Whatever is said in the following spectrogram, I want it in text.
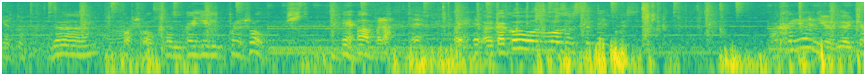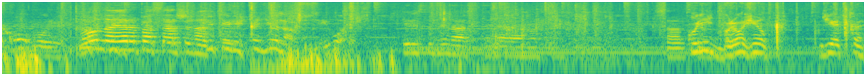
нету. Да, пошел по магазину, прошел. Обратно. А какого он возраста, дядь хрен я знаю, какого будет. Ну, он, наверное, постарше нас. 490 вот. 412, да. Сам Курить бросил, детка.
